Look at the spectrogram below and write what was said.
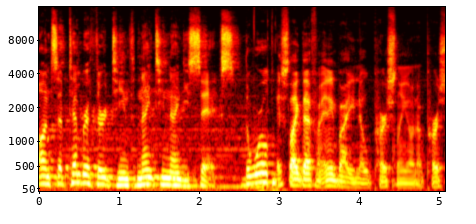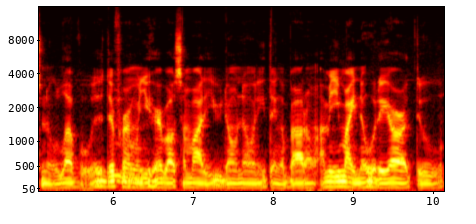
On September 13th, 1996, the world It's like that for anybody you know personally on a personal level. It's different when you hear about somebody you don't know anything about them. I mean, you might know who they are through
